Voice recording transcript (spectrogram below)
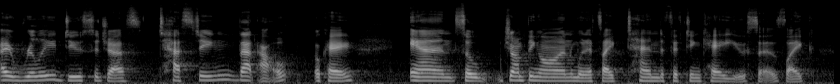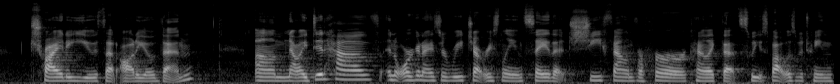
i really do suggest testing that out okay and so jumping on when it's like 10 to 15K uses, like try to use that audio then. Um, now, I did have an organizer reach out recently and say that she found for her kind of like that sweet spot was between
